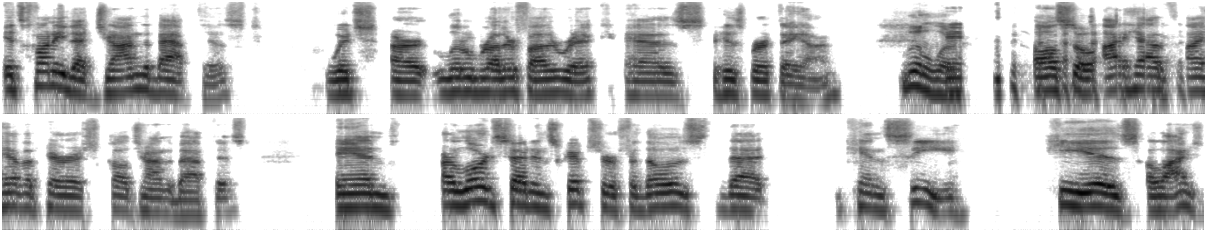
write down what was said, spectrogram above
it's funny that John the Baptist, which our little brother Father Rick has his birthday on. Little also, I have I have a parish called John the Baptist. And our Lord said in scripture, for those that can see, he is Elijah.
